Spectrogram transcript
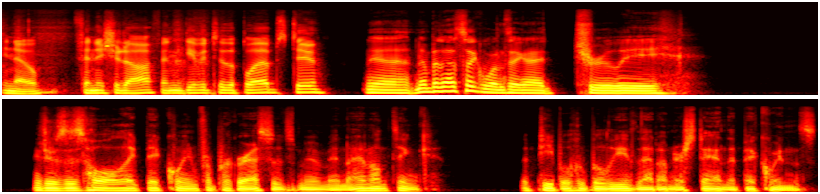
you know, finish it off and give it to the plebs too. Yeah, no, but that's like one thing I truly. There's this whole like Bitcoin for progressives movement. I don't think the people who believe that understand that Bitcoin's,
